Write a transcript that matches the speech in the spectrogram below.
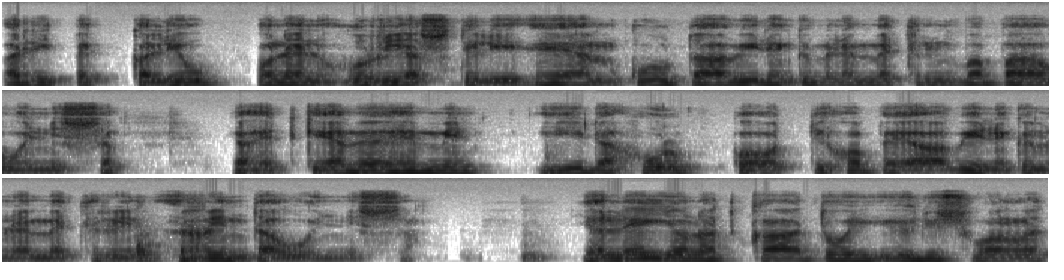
Ari-Pekka Liukkonen hurjasteli EM-kultaa 50 metrin vapaa-uinnissa ja hetkeä myöhemmin Iida Hulkko otti hopeaa 50 metrin rintauinnissa. Ja Leijonat kaatoi Yhdysvallat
